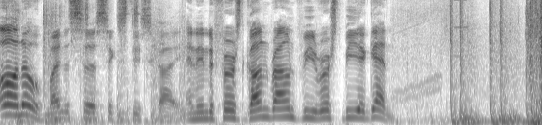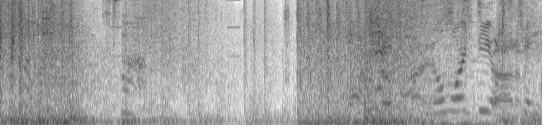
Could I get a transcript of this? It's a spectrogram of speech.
Oh no, minus uh, 60 sky. And in the first gun round, we rushed B again. No more deals, Jane.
